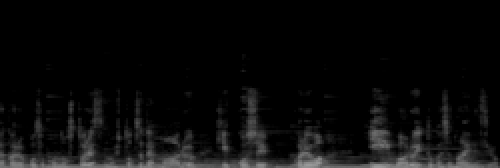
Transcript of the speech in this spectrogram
だからこそこのストレスの一つでもある引っ越し。これはいい悪いとかじゃないですよ。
